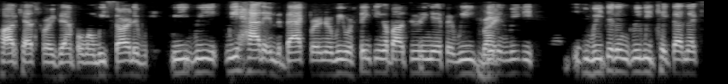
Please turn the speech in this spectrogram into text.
podcast, for example, when we started, we we we had it in the back burner. We were thinking about doing it, but we Right. didn't really we didn't really take that next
